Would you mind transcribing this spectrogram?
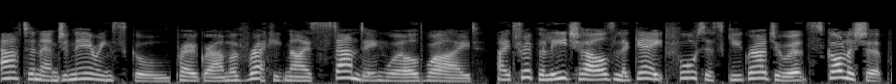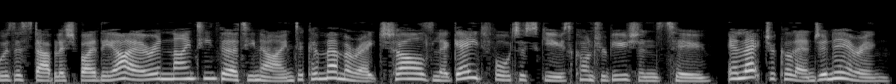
at an engineering school program of recognized standing worldwide. IEEE Charles Legate Fortescue Graduate Scholarship was established by the IRE in 1939 to commemorate Charles Legate Fortescue's contributions to electrical engineering.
